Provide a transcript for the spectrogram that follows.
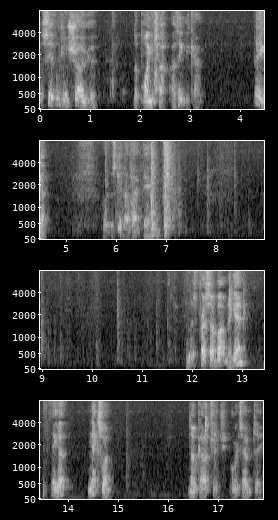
Let's see if we can show you the pointer. I think you can. There you go. Let's get that back down and let's press our button again there you go next one no cartridge or it's empty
